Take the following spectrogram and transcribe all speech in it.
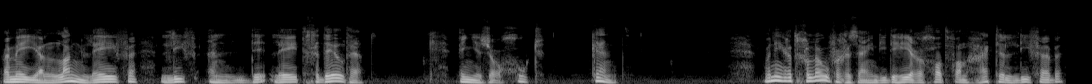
waarmee je lang leven, lief en leed gedeeld hebt en je zo goed kent. Wanneer het gelovigen zijn die de Heere God van harte liefhebben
